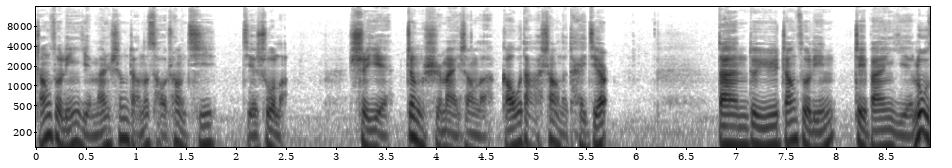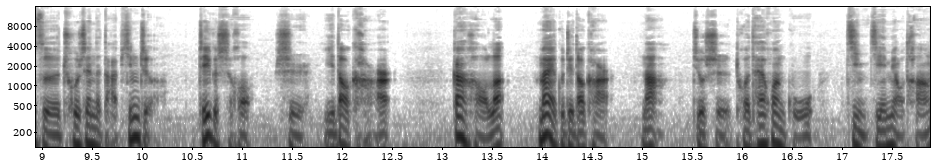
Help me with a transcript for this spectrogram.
张作霖野蛮生长的草创期结束了。事业正式迈上了高大上的台阶儿，但对于张作霖这般野路子出身的打拼者，这个时候是一道坎儿。干好了，迈过这道坎儿，那就是脱胎换骨，进阶庙堂；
